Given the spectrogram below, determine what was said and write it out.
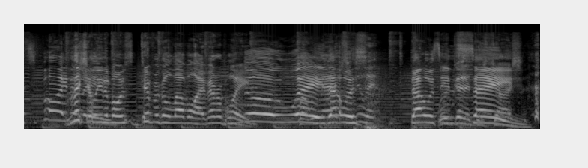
Yes, finally. Literally the most difficult level I've ever played. No way. That managed to was that was We're good at this, insane. Josh.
